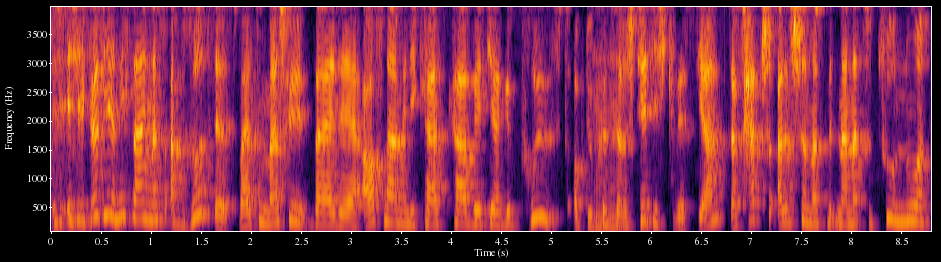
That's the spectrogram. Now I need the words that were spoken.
Ich, ich, ich würde ja nicht sagen, dass es absurd ist, weil zum Beispiel bei der Aufnahme in die KSK wird ja geprüft, ob du mhm. künstlerisch tätig bist, ja? Das hat alles schon was miteinander zu tun, nur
